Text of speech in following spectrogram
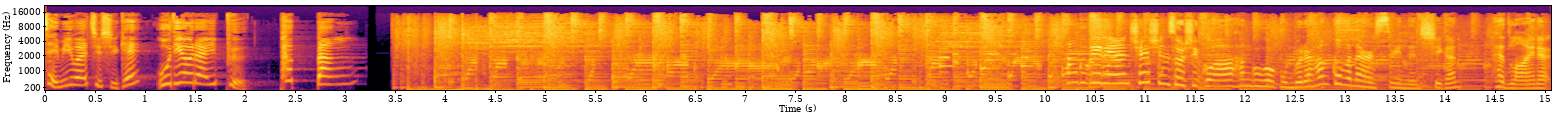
재미와 지식의 오디오 라이프 팝빵 한국에 대한 최신 소식과 한국어 공부를 한꺼번에 할 수 있는 시간 Headline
